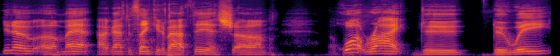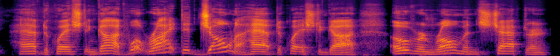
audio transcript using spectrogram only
You know, uh, Matt, I got to thinking about this. Um, what right do do we have to question God? What right did Jonah have to question God? Over in Romans chapter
